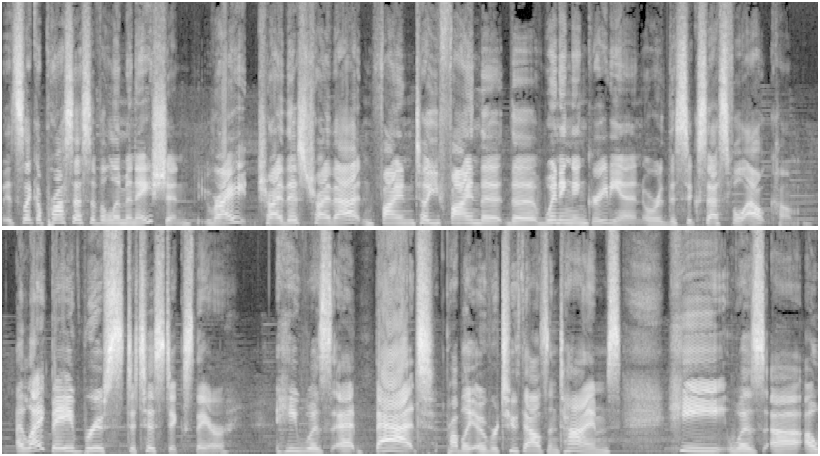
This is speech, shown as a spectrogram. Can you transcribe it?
it's like a process of elimination, right? Try this, try that, and find until you find the the winning ingredient or the successful outcome. I like Babe Ruth's statistics there he was at bat probably over 2,000 times. He was uh, a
